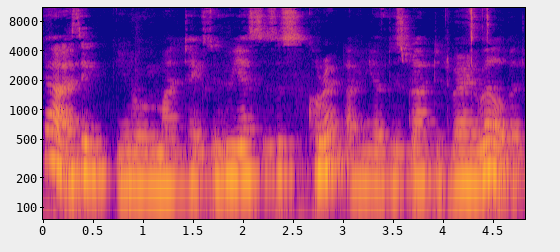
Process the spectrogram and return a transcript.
Yeah, I think you know you might take so yes, this is correct. I mean, you have described it very well, but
